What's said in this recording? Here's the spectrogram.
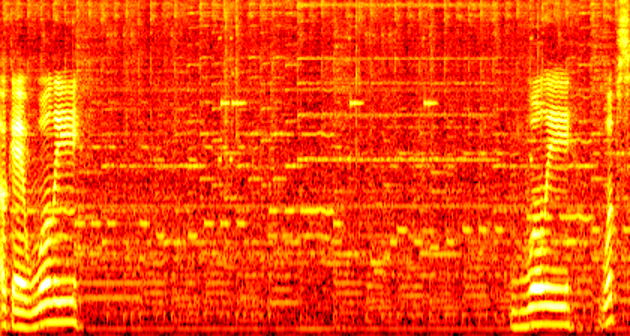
Okay, Woolly... Woolly... Whoops.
